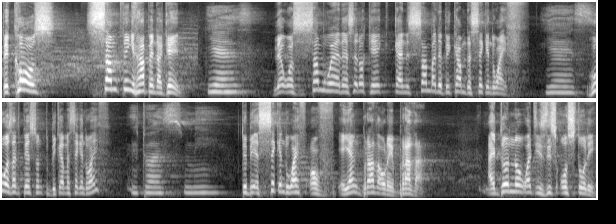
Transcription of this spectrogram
Because something happened again. Yes. There was somewhere they said, okay, can somebody become the second wife? Yes. Who was that person to become a second wife? It was me. To be a second wife of a young brother or a brother. I don't know what is this old story.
